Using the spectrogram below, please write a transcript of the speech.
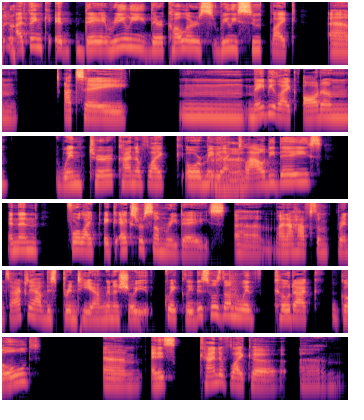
I think it. They really their colors really suit like um, I'd say mm, maybe like autumn winter kind of like or maybe uh-huh. like cloudy days. And then for like extra summery days um and i have some prints. I actually have this print here. I'm going to show you quickly. This was done with kodak gold um and it's kind of like a um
